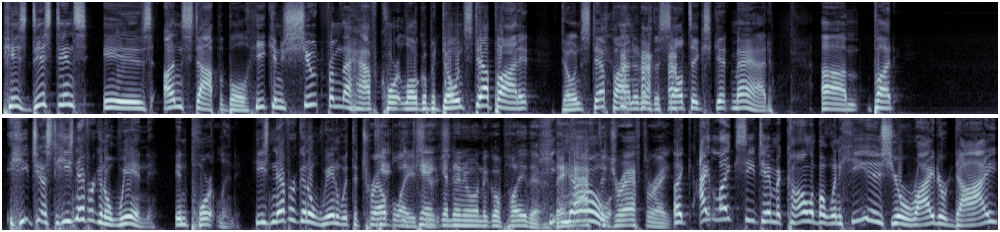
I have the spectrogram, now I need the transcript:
His distance is unstoppable. He can shoot from the half court logo, but don't step on it. Don't step on it, or the Celtics get mad. Um, but he just, he's never going to win in Portland. He's never going to win with the Can't- Trailblazers. can't get anyone to go play there. He- they have to draft right. Like, I like CJ McCollum, but when he is your ride or die,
